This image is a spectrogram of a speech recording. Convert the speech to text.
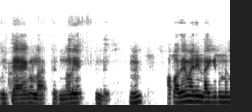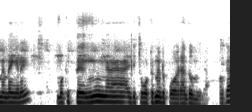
ഒരു തേങ്ങയുള്ള തെങ്ങുകൾ ഉണ്ട്. അപ്പോൾ അതേമാതിരി ഉണ്ടാക്കിയിട്ടുണ്ടെന്നുണ്ടെങ്കിൽ നമുക്ക് തെങ്ങ് ഇങ്ങനെ അതിന്റെ ചോട്ടിൽ നിന്നിട്ട് പോരാൻ തോന്നില്ല. ഓക്കെ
